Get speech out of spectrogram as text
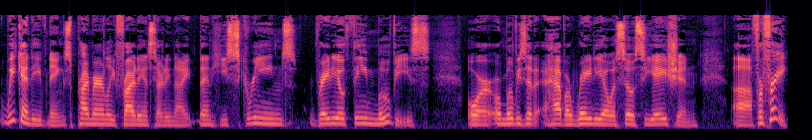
weekend evenings, primarily Friday and Saturday night, then he screens radio themed movies or or movies that have a radio association uh, for free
